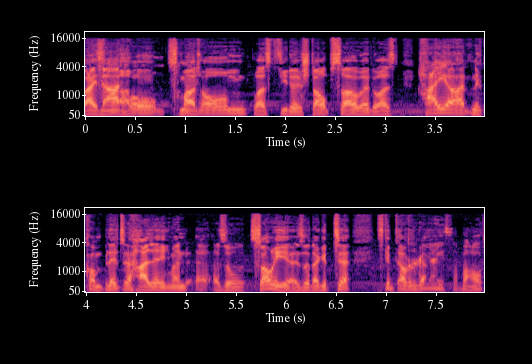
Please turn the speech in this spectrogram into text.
bei Smart Home, Smart Home, du hast viele Staubsauger, du hast Haie hat eine komplette Halle. Ich meine, äh, also sorry, also da gibt's ja, es gibt auch Ja, ist aber auch.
